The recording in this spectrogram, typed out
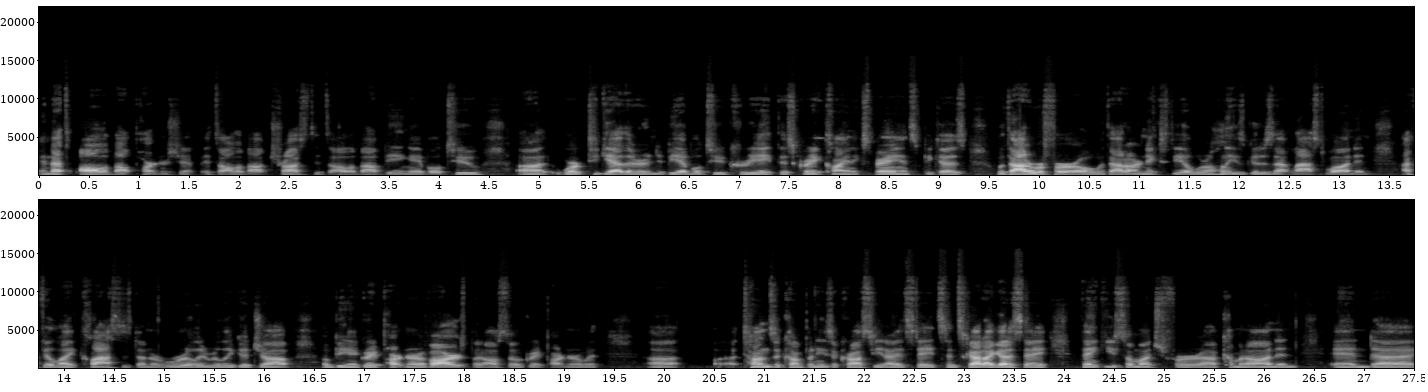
and that's all about partnership. It's all about trust. It's all about being able to uh, work together and to be able to create this great client experience. Because without a referral, without our next deal, we're only as good as that last one. And I feel like Class has done a really, really good job of being a great partner of ours, but also a great partner with. Uh, uh, tons of companies across the United States. And Scot, I got to say, thank you so much for uh, coming on and and uh,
